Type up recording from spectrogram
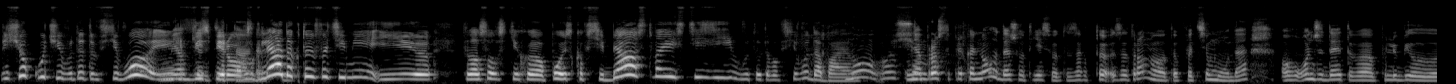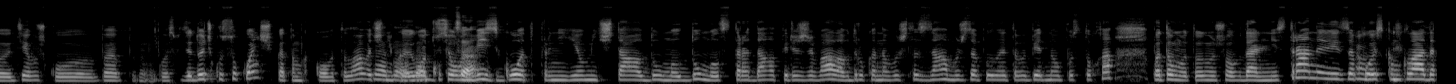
еще кучей вот этого всего, и любви с первого деталей. взгляда к той Фатиме, и философских э, поисков себя с твоей стези, вот этого всего добавил. Ну, в Меня общем, просто прикольнуло, даже вот если вот затронул это Фатиму, да, он же до этого полюбил девушку, господи, дочку суконщика там какого-то лавочника, и Да-да-да, вот все, он весь год про нее мечтал, думал, думал, страдал, переживал, а вдруг она вышла замуж, забыла этого бедного пастуха, потом вот он ушел в дальние страны за поиском клада,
